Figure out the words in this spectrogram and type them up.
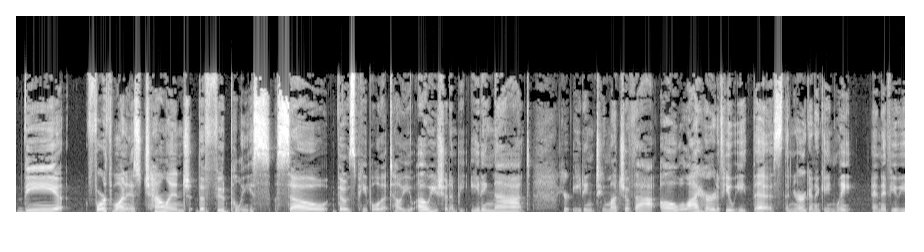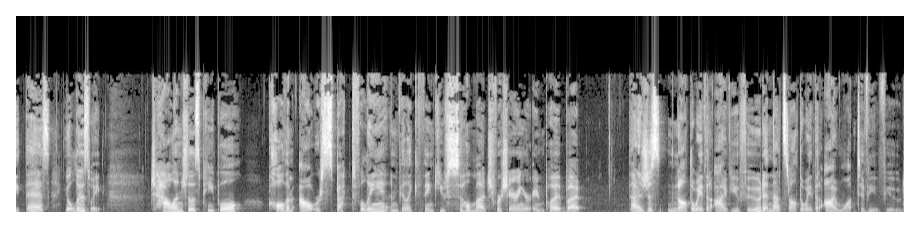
The fourth one is challenge the food police. So, those people that tell you, oh, you shouldn't be eating that, you're eating too much of that. Oh, well, I heard if you eat this, then you're going to gain weight. And if you eat this, you'll lose weight. Challenge those people, call them out respectfully, and be like, thank you so much for sharing your input, but that is just not the way that I view food, and that's not the way that I want to view food.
